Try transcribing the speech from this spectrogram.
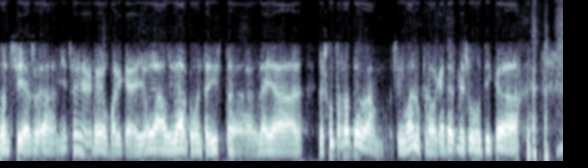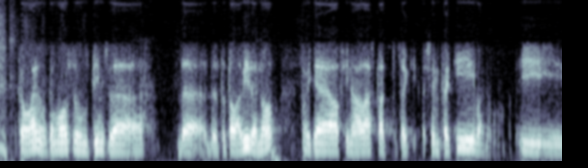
Doncs sí, és, a mi em sabia greu, perquè jo ja li deia al comentarista, deia, nascut a Rotterdam, sí, bueno, però aquest és més últim que, que, bueno, que molts últims de, de, de tota la vida, no? Perquè al final ha estat tot aquí, sempre aquí, bueno, i,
